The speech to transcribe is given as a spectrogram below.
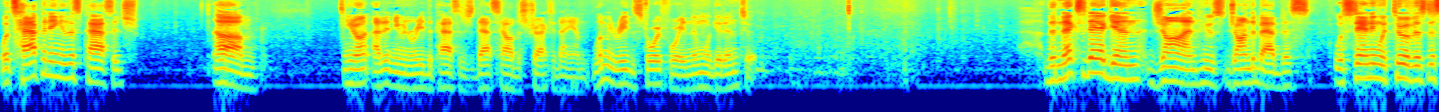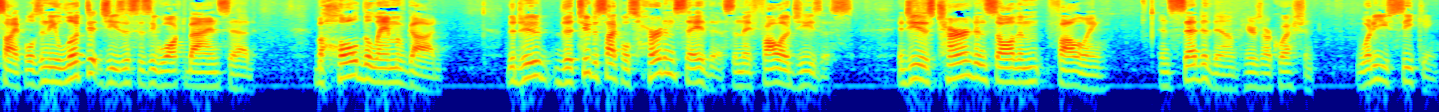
What's happening in this passage? Um, you know what? I didn't even read the passage. That's how distracted I am. Let me read the story for you, and then we'll get into it. The next day, again, John, who's John the Baptist, was standing with two of his disciples, and he looked at Jesus as he walked by and said, Behold the Lamb of God, The, dude, the two disciples heard him say this, and they followed Jesus. And Jesus turned and saw them following, and said to them, Here's our question What are you seeking?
